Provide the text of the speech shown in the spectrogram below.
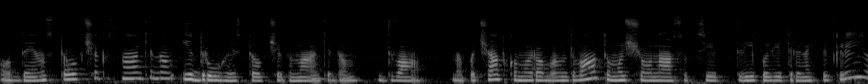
один стовпчик з накидом і другий стовпчик з накидом. Два. На початку ми робимо два, тому що у нас оці дві повітряних петлі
